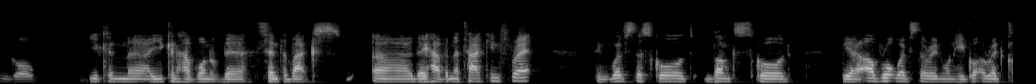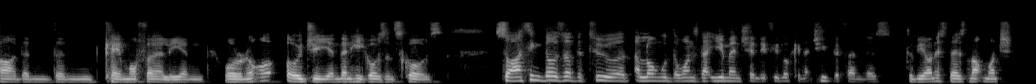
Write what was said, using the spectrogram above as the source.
in goal, you can uh, you can have one of their centre backs. Uh, they have an attacking threat. I think Webster scored, Dunks scored. Yeah, I brought Webster in when he got a red card and then came off early and or an OG and then he goes and scores. So I think those are the two, uh, along with the ones that you mentioned. If you're looking at cheap defenders, to be honest, there's not much.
